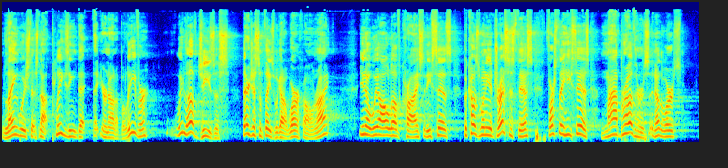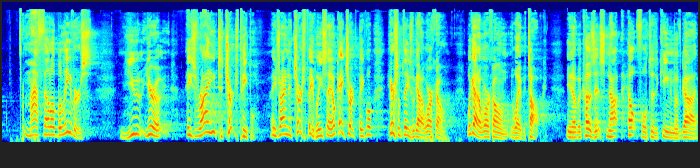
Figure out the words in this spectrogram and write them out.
language that's not pleasing, that, that you're not a believer. We love Jesus. There are just some things we got to work on, right? You know, we all love Christ, and he says, because when he addresses this, first thing he says, my brothers, in other words, my fellow believers. You, you're a, he's writing to church people. He's writing to church people. He's saying, okay, church people, here's some things we got to work on. We got to work on the way we talk, you know, because it's not helpful to the kingdom of God.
